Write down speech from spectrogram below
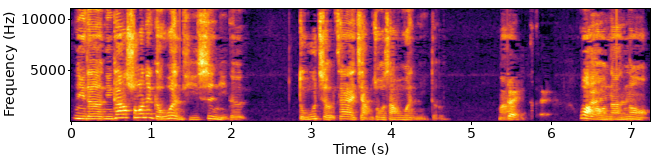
你的你刚刚说那个问题是你的读者在讲座上问你的吗？对，哇，好难哦，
